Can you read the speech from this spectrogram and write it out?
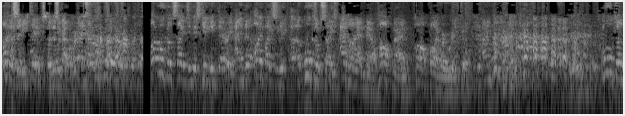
like I said, he's dead, so it doesn't matter. I walked on stage in this gig in Derry, and uh, I basically uh, walked on stage as I am now, half man, half Biro refill, and walked on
